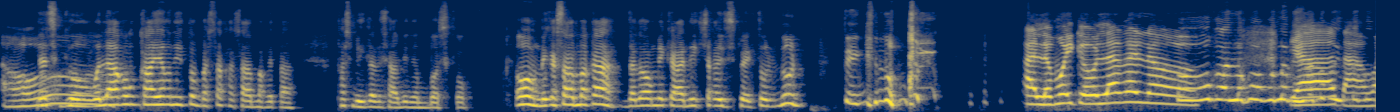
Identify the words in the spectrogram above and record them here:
Oh. Let's go. Wala akong kayang dito, basta kasama kita. Tapos biglang sabi ng boss ko, oh, may kasama ka. Dalawang mechanic sa inspector. Lord, thank you, Lord. Alam mo, ikaw lang, ano. Oo, kala ko ako lang. yeah, Ano, tama.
